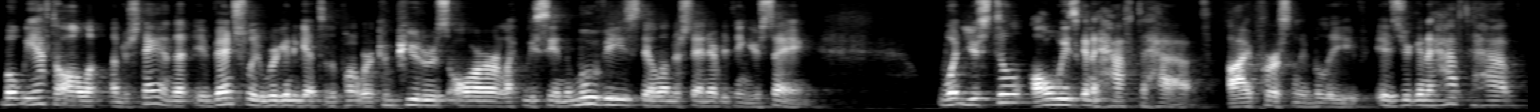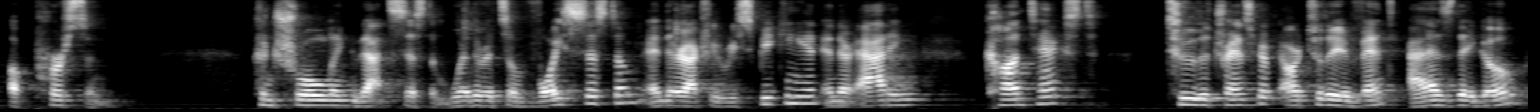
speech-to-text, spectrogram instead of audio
But we have to all understand that eventually we're going to get to the point where computers are, like we see in the movies, they'll understand everything you're saying. What you're still always going to have to have, I personally believe, is you're going to have to have a person controlling that system, whether it's a voice system and they're actually re-speaking it and they're adding context to the transcript or to the event as they go,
